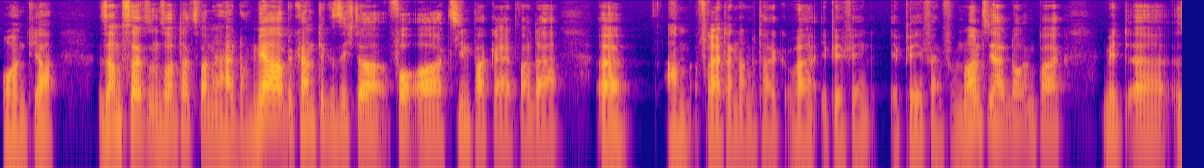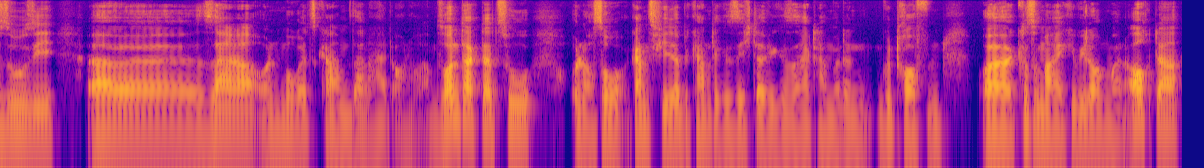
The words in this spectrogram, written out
Und ja, samstags und sonntags waren dann halt noch mehr bekannte Gesichter vor Ort. Park Guide war da. Äh, am Freitagnachmittag war EP-Fan EP 95 halt noch im Park mit äh, Susi. Äh, Sarah und Moritz kamen dann halt auch noch am Sonntag dazu. Und auch so ganz viele bekannte Gesichter, wie gesagt, haben wir dann getroffen. Äh, Chris und Maike Wielong waren auch da.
